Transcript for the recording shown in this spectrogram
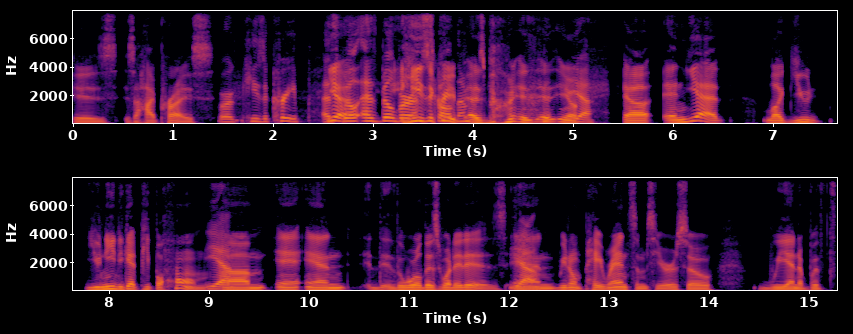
is is a high price. Or he's a creep, as Yeah, Bill as Bill Burns He's a creep, him. as- you know. yeah, Uh, and yet, like you, you need to get people home. Yeah. Um, and, and the, the world is what it is, Yeah. and we don't pay ransoms here, so we end up with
